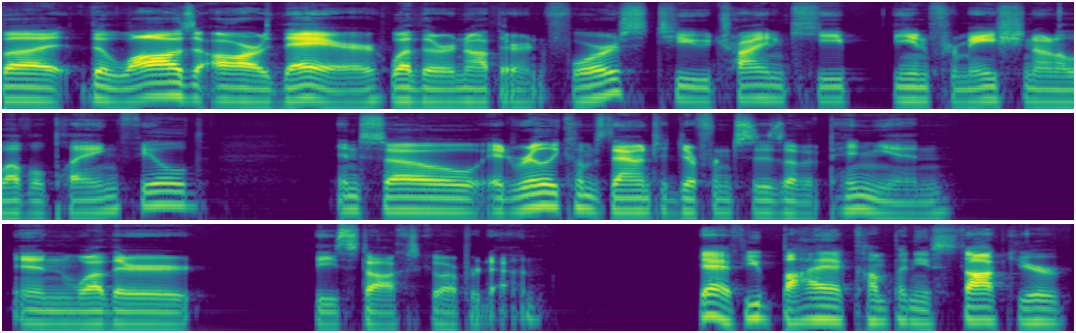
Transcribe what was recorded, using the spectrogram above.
But the laws are there, whether or not they're enforced, to try and keep the information on a level playing field. And so it really comes down to differences of opinion and whether these stocks go up or down. Yeah, if you buy a company stock, you're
